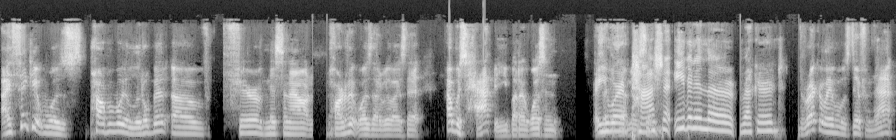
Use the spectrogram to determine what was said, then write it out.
I think it was probably a little bit of fear of missing out. Part of it was that I realized that I was happy, but I wasn't you were passionate, even in the record. The record label was different. That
